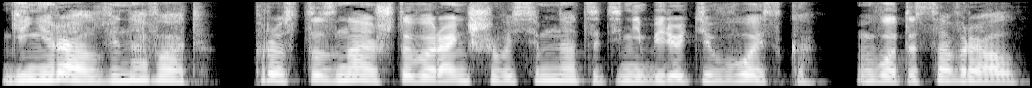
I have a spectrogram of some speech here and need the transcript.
«Генерал, виноват. Просто знаю, что вы раньше восемнадцати не берете в войско. Вот и соврал».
